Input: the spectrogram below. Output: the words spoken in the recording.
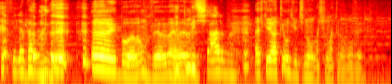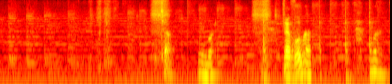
Que filha da mãe. Ai, boa, vamos ver. Vai, Vai vai, lixar, mano. Acho que ele mata um hit, não, acho que não mata não, vamos ver. Tchau. Vou embora. Travou? Mano. Mano.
